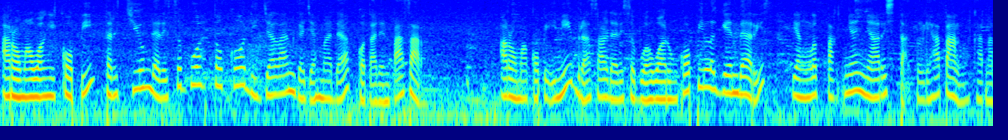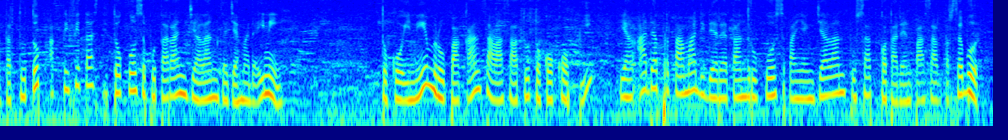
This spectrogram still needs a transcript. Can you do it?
Aroma wangi kopi tercium dari sebuah toko di Jalan Gajah Mada, Kota Denpasar. Aroma kopi ini berasal dari sebuah warung kopi legendaris yang letaknya nyaris tak kelihatan karena tertutup aktivitas di toko seputaran Jalan Gajah Mada ini. Toko ini merupakan salah satu toko kopi yang ada pertama di deretan ruko sepanjang jalan pusat kota Denpasar tersebut.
